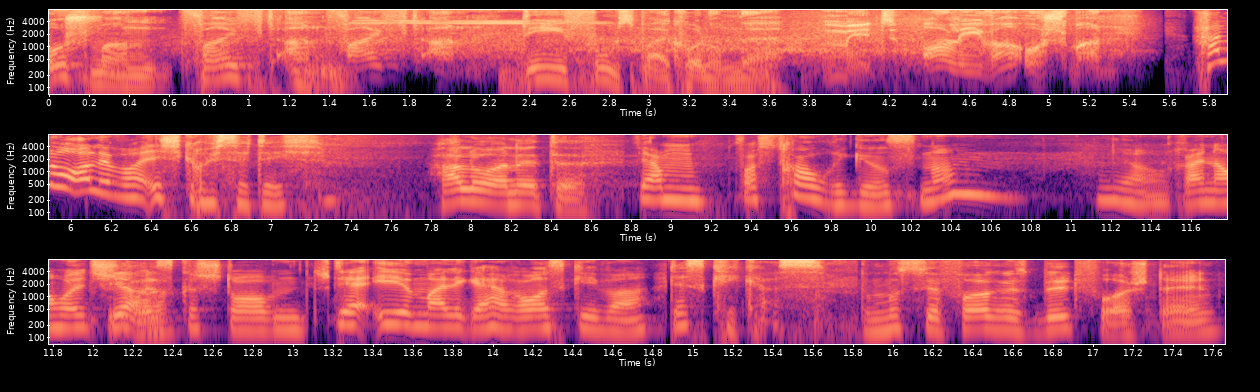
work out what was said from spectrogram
Uschmann pfeift an. Pfeift an. Die Fußballkolumne mit Oliver Uschmann. Hallo Oliver, ich grüße dich. Hallo Annette. Wir haben was Trauriges, ne? Ja, Rainer Holzschuh Ja. ist gestorben, der ehemalige Herausgeber des Kickers. Du musst dir folgendes Bild vorstellen.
